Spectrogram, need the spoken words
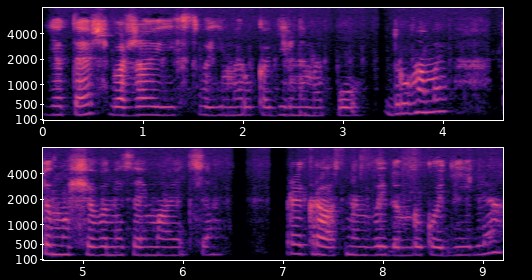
Я теж вважаю їх своїми рукодільними подругами, тому що вони займаються прекрасним видом рукоділля.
